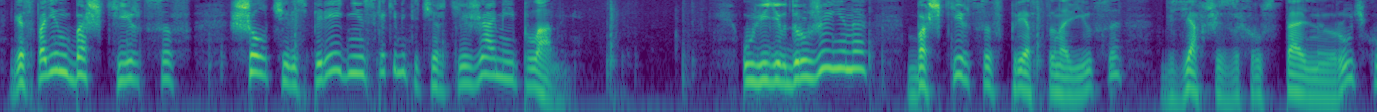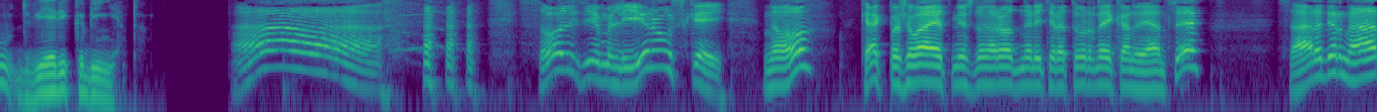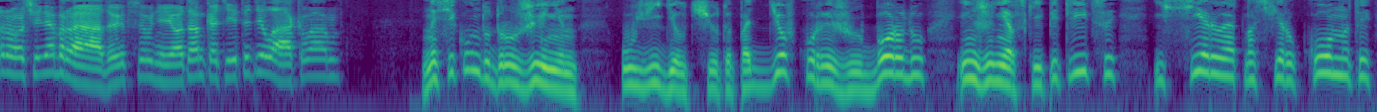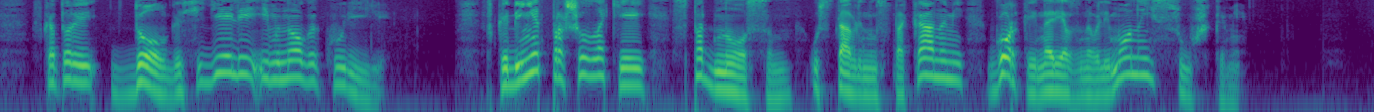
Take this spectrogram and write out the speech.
господин Башкирцев шел через переднюю с какими-то чертежами и планами. Увидев Дружинина, Башкирцев приостановился, взявшись за хрустальную ручку двери кабинета. А, соль земли русской. Ну, как поживает Международная литературная конвенция? Сара Бернар очень обрадуется, у нее там какие-то дела к вам. На секунду Дружинин увидел чью-то поддевку, рыжую бороду, инженерские петлицы и серую атмосферу комнаты, в которой долго сидели и много курили. В кабинет прошел лакей с подносом, уставленным стаканами, горкой нарезанного лимона и сушками.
